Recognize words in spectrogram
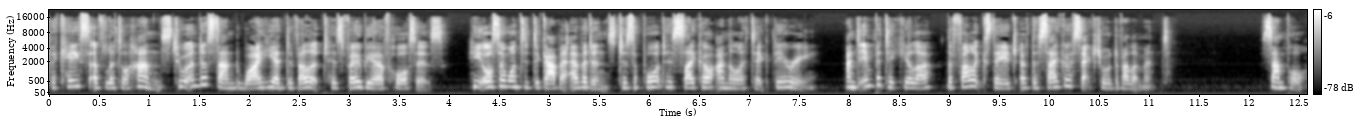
the case of Little Hans to understand why he had developed his phobia of horses. He also wanted to gather evidence to support his psychoanalytic theory, and in particular, the phallic stage of the psychosexual development. Sample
